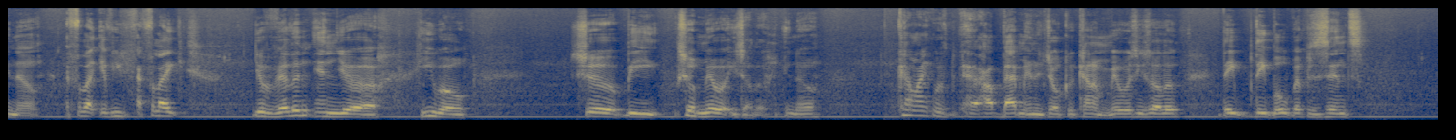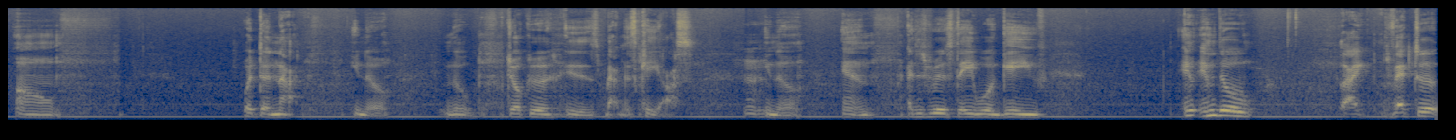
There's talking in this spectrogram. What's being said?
You know, I feel like if you, I feel like your villain and your hero should be should mirror each other. You know, kind of like with how Batman and Joker kind of mirrors each other. They they both represent um what they're not. You know, you know, Joker is Batman's chaos. You know, and I just wish they would gave, even, even though, like Vector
